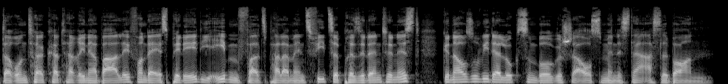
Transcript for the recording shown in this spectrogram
darunter Katharina Barley von der SPD, die ebenfalls Parlamentsvizepräsidentin ist, genauso wie der luxemburgische Außenminister Asselborn.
